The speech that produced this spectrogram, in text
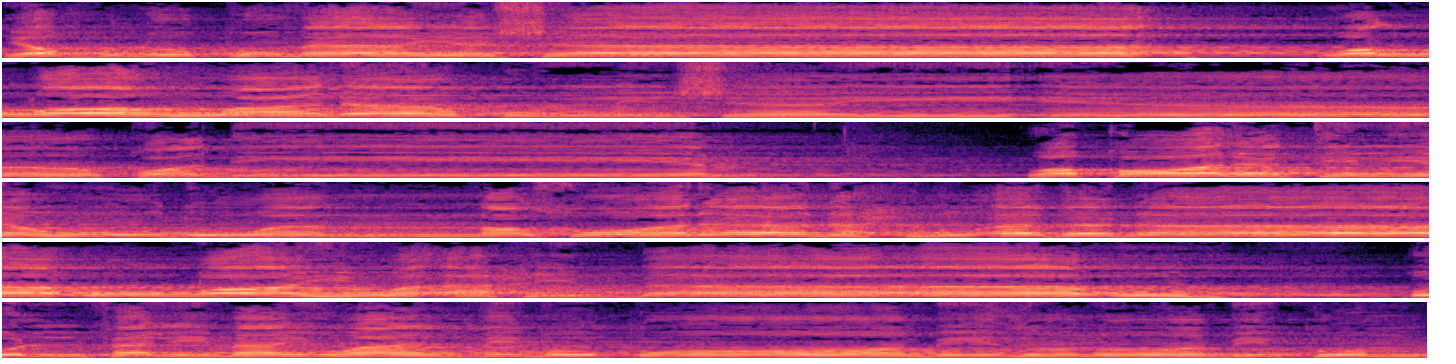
يخلق ما يشاء والله على كل شيء قدير. وقالت اليهود والنصارى نحن أبناء الله وأحباؤه. قل فلم يعذبكم بذنوبكم؟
